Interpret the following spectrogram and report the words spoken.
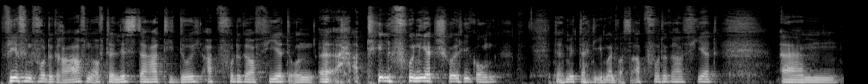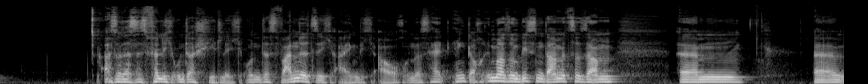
vier, fünf Fotografen auf der Liste hat, die durch abfotografiert und äh, abtelefoniert, Entschuldigung, damit dann jemand was abfotografiert. Ähm, also das ist völlig unterschiedlich und das wandelt sich eigentlich auch und das hängt auch immer so ein bisschen damit zusammen, ähm, äh,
